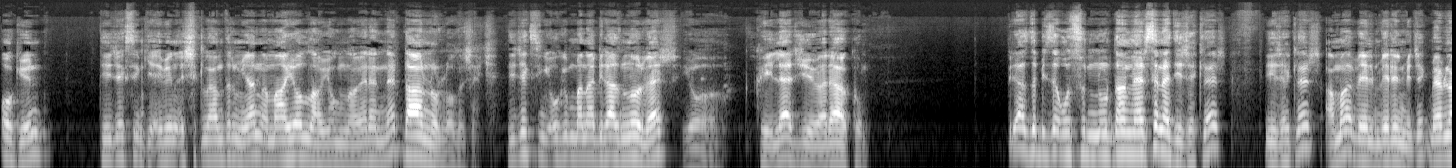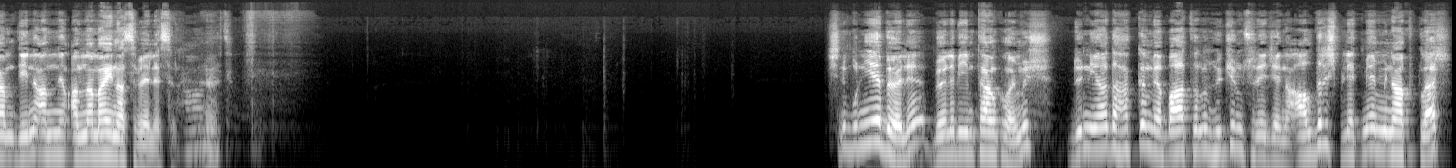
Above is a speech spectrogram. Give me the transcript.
O gün diyeceksin ki evini ışıklandırmayan ama yolla yoluna verenler daha nurlu olacak. Diyeceksin ki o gün bana biraz nur ver. Yok. Kıylerci verakum. Biraz da bize o sır nurdan versene diyecekler. Diyecekler ama ver- verilmeyecek. Mevlam dini anlamayı nasip eylesin. Evet. Şimdi bu niye böyle? Böyle bir imtihan koymuş. Dünyada hakkın ve batılın hüküm süreceğini aldırış biletmeyen münafıklar.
